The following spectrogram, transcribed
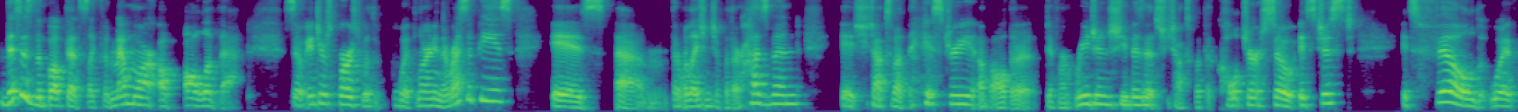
this is the book that's like the memoir of all of that. So interspersed with with learning the recipes is um, the relationship with her husband it, she talks about the history of all the different regions she visits. She talks about the culture. So it's just, it's filled with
